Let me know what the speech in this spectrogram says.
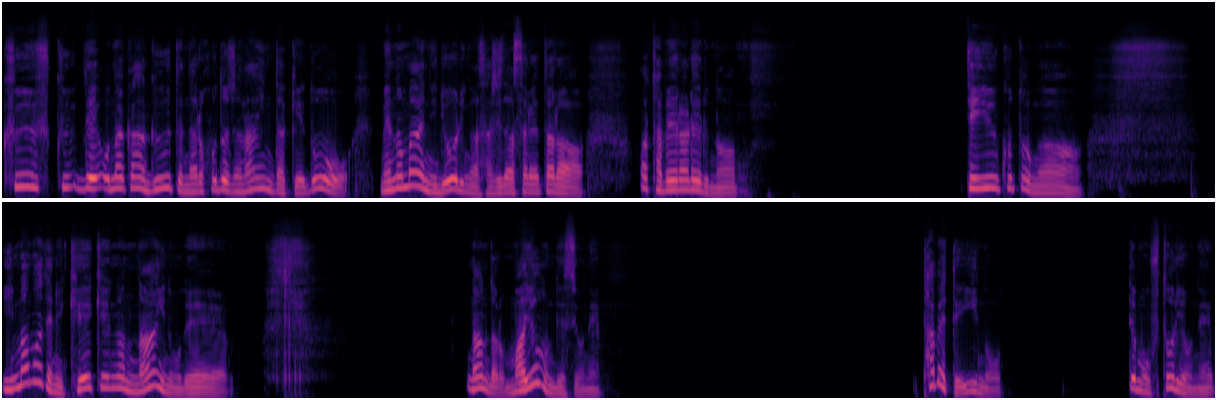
空腹でお腹がグーってなるほどじゃないんだけど、目の前に料理が差し出されたら、あ、食べられるな。っていうことが、今までに経験がないので、なんだろう、迷うんですよね。食べていいの？でも太るよね。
